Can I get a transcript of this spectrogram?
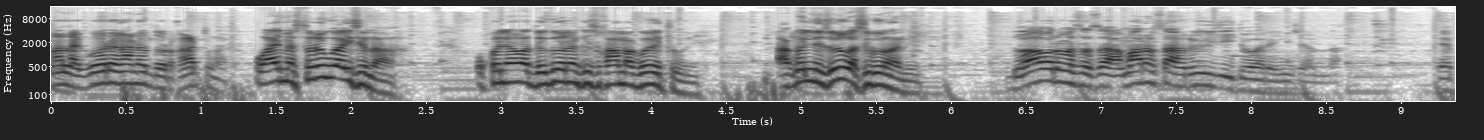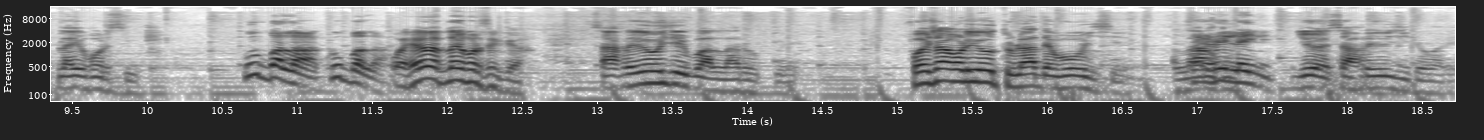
বালা গরর গানের দরকার তোমার। ওই মেস্তরি আইছে না। ও কইলে আমার দেখো না কিছু কাম আগে তুই আগে নিজেরও বাঁচিব নানি দোয়া করবা চাচা আমারও চাকরি হয়ে যেতে পারে ইনশাল্লাহ এপ্লাই করছি। খুব বালা খুব বালা। ও হে এপ্লাই করছে কিয়া চাকরি হয়ে যাইব আল্লাহর হুকমে পয়সা করিও তুলা দেব হয়েছে চাকরি লাইনি। জিও চাকরি হয়ে যেতে পারে।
